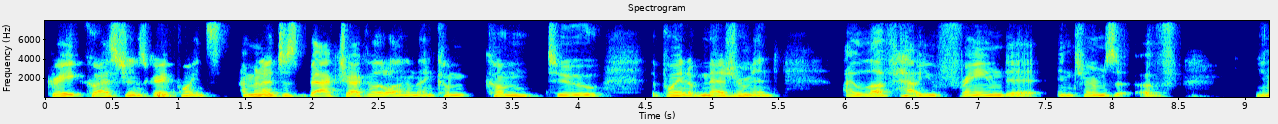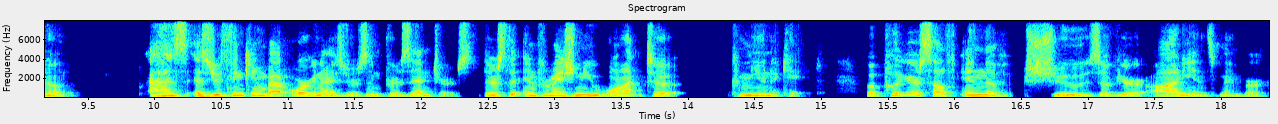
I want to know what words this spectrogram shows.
Great questions great points. I'm going to just backtrack a little and then come come to the point of measurement. I love how you framed it in terms of you know as as you're thinking about organizers and presenters there's the information you want to communicate but put yourself in the shoes of your audience member.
